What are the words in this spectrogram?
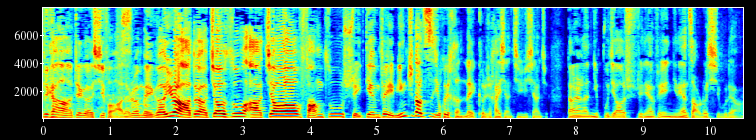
你看啊，这个媳妇啊，他说每个月啊都要交租啊，交房租、水电费，明知道自己会很累，可是还想继续下去。当然了，你不交水电费，你连澡都洗不了。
